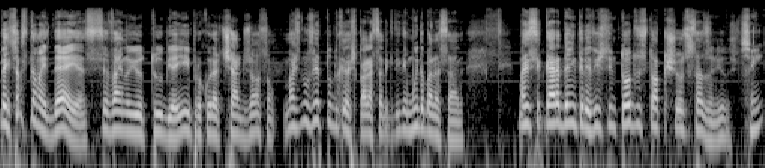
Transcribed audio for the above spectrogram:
Bem, só pra você ter uma ideia, você vai no YouTube aí procura Chad Johnson, mas não vê tudo que as palhaçadas que tem, tem muita palhaçada. Mas esse cara deu entrevista em todos os talk shows dos Estados Unidos. Sim.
